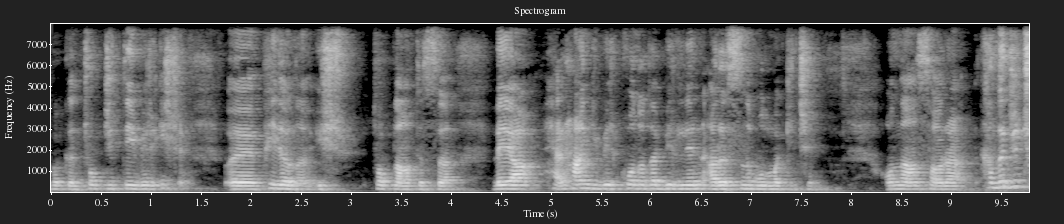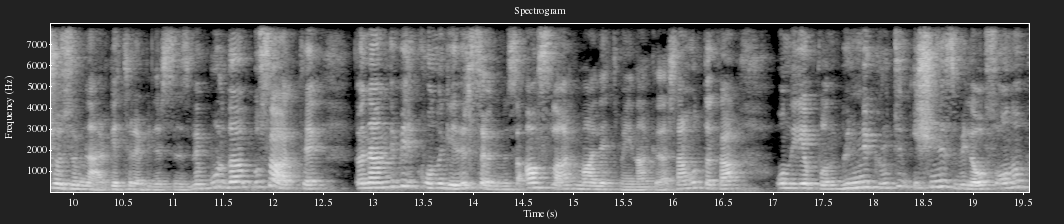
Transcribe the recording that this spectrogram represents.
Bakın çok ciddi bir iş eee, planı, iş toplantısı veya herhangi bir konuda birilerinin arasını bulmak için. Ondan sonra kalıcı çözümler getirebilirsiniz. Ve burada bu saatte önemli bir konu gelirse önünüze asla ihmal etmeyin arkadaşlar. Mutlaka onu yapın. Günlük rutin işiniz bile olsa onu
